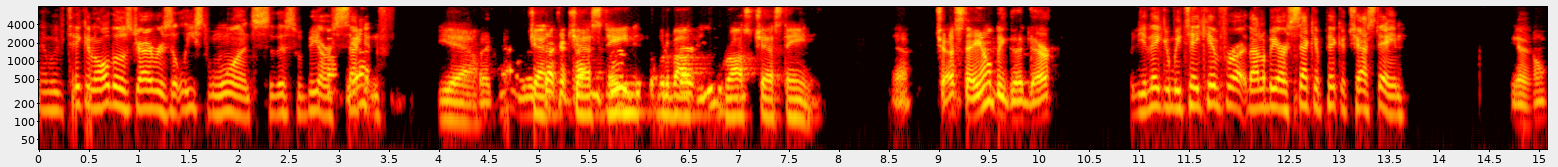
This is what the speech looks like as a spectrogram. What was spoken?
And we've taken all those drivers at least once. So this would be our Oh, yeah. second. Yeah. but yeah, Ch- second Chastain. What about Ross Chastain? Yeah, Chastain will be good there. Do you think we take him for that'll be our second pick of Chastain? You know,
